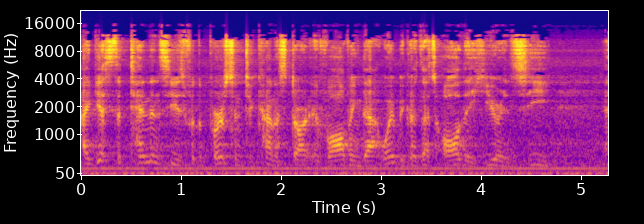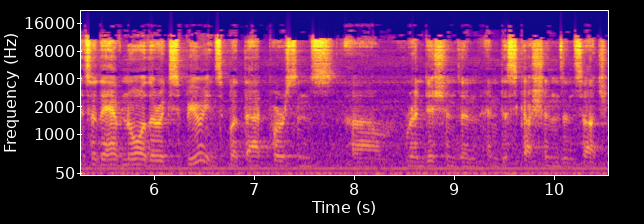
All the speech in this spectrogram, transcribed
I guess the tendency is for the person to kind of start evolving that way because that's all they hear and see. And so they have no other experience but that person's um, renditions and, and, discussions and such.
